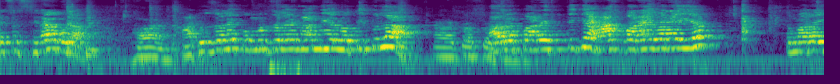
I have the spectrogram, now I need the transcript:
এটা সিরা গোড়া হাঁটু জলে কোমর জলে নামিয়ে লতি তুলা। আর পাড়ের থেকে হাত বাড়াই বাড়াইয়া তোমার ওই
